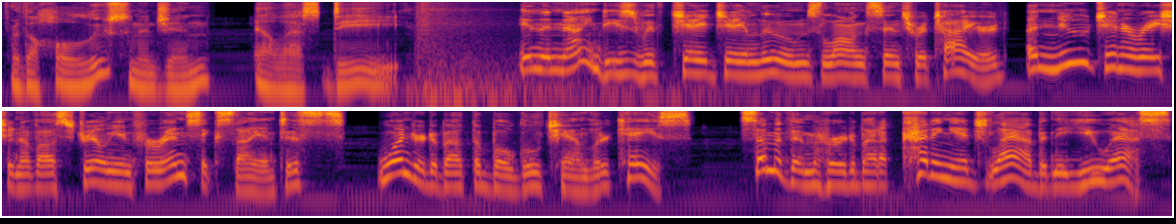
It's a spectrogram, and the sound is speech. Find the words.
for the hallucinogen LSD. In the 90s, with J.J. Loomes long since retired, a new generation of Australian forensic scientists wondered about the Bogle Chandler case. Some of them heard about a cutting edge lab in the U.S.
